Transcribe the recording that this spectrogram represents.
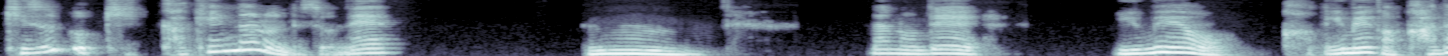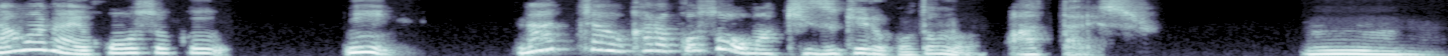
気づくきっかけになるんですよね。うん。なので、夢を、夢が叶わない法則になっちゃうからこそ、まあ、気づけることもあったりする。うん。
